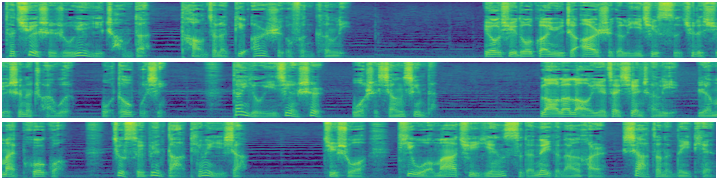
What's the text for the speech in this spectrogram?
他确实如愿以偿的躺在了第二十个坟坑里。有许多关于这二十个离奇死去的学生的传闻，我都不信，但有一件事我是相信的。姥姥姥爷在县城里人脉颇广，就随便打听了一下。据说替我妈去淹死的那个男孩下葬的那天，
